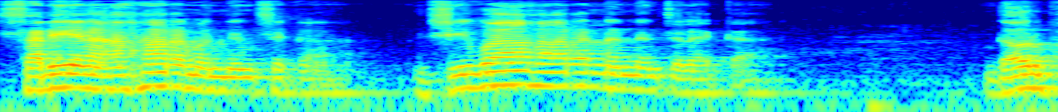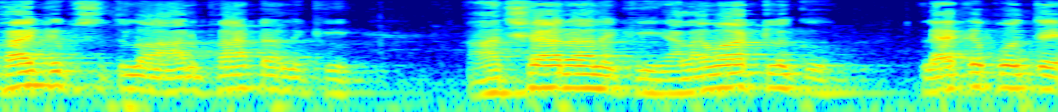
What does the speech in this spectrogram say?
సరైన ఆహారం అందించక జీవాహారాన్ని అందించలేక దౌర్భాగ్యపు స్థితిలో ఆర్భాటాలకి ఆచారాలకి అలవాట్లకు లేకపోతే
